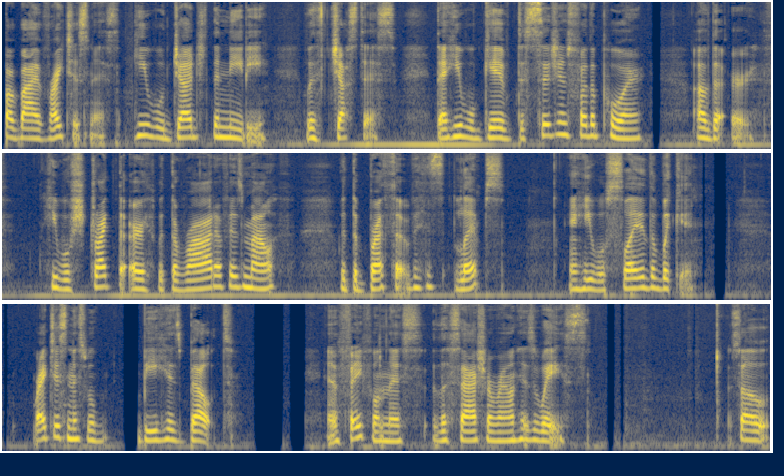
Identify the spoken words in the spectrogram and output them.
but by righteousness. He will judge the needy with justice, that he will give decisions for the poor of the earth. He will strike the earth with the rod of his mouth, with the breath of his lips, and he will slay the wicked. Righteousness will be his belt and faithfulness the sash around his waist. So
